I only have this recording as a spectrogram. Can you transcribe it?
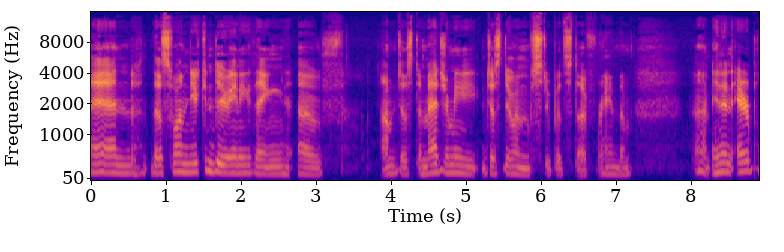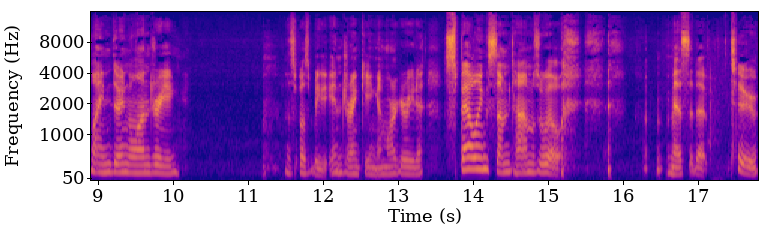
And this one, you can do anything of I'm just imagine me just doing stupid stuff, random. Um, in an airplane doing laundry. It's supposed to be in drinking a margarita. Spelling sometimes will mess it up too.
